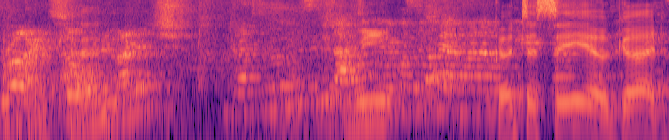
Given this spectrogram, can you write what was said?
Right, so we manage. We, Good to see you. Good.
